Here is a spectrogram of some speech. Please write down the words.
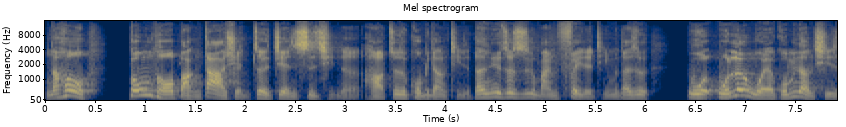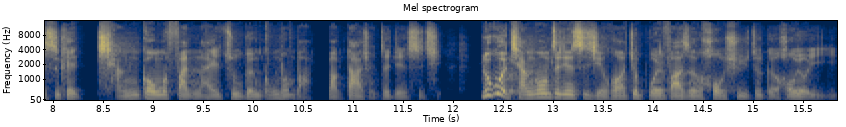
然后公投绑大选这件事情呢，好，这是国民党提的，但是因为这是个蛮废的题目，但是我我认为啊，国民党其实是可以强攻反来猪跟公投绑绑大选这件事情。如果强攻这件事情的话，就不会发生后续这个侯友谊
